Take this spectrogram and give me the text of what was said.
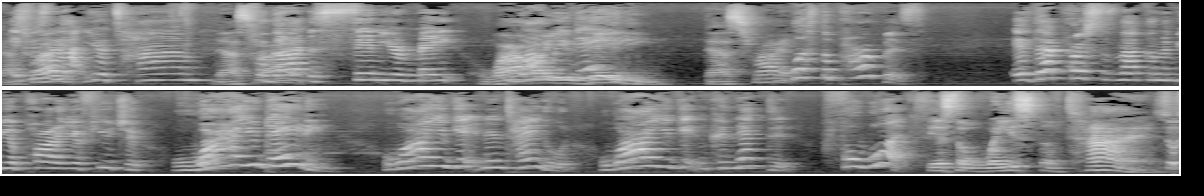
That's if it's right. not your time that's for right. God to send your mate, why, why are, we you dating? dating? That's right. What's the purpose? If that person is not going to be a part of your future, why are you dating? Why are you getting entangled? Why are you getting connected? For what? It's a waste of time. So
